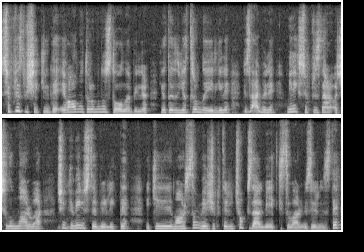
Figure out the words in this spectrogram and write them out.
sürpriz bir şekilde ev alma durumunuz da olabilir. Ya da yatırımla ilgili güzel böyle minik sürprizler, açılımlar var. Çünkü Venüs'le birlikte iki Mars'ın ve Jüpiter'in çok güzel bir etkisi var üzerinizde.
